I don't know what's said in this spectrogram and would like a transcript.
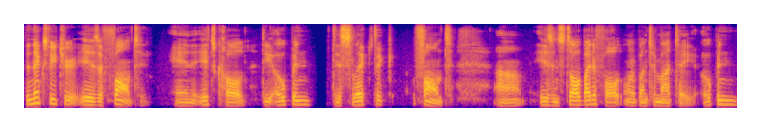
The next feature is a font, and it's called the Open Dyslexic Font. Um, is installed by default on Ubuntu Mate. Open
